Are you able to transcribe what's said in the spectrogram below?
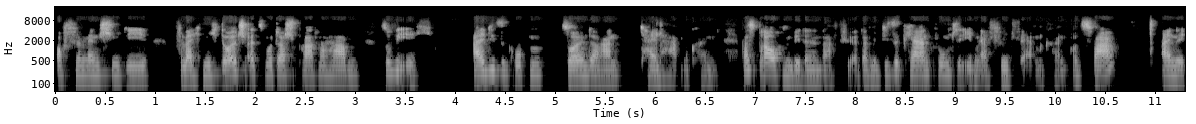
auch für Menschen, die vielleicht nicht Deutsch als Muttersprache haben, so wie ich. All diese Gruppen sollen daran teilhaben können. Was brauchen wir denn dafür, damit diese Kernpunkte eben erfüllt werden können? Und zwar eine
